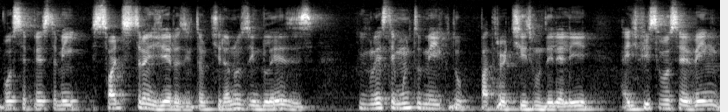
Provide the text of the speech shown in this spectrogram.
você pensa também só de estrangeiros, então tirando os ingleses, o inglês tem muito meio que do patriotismo dele ali. É difícil você ver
